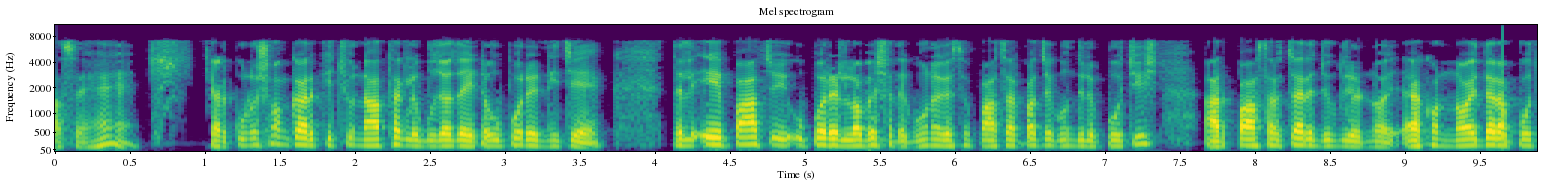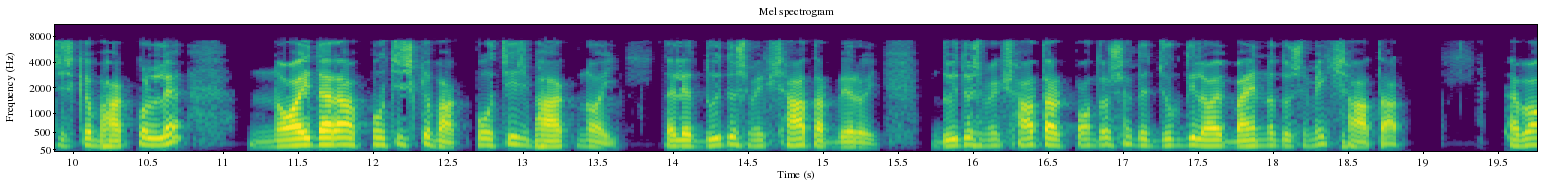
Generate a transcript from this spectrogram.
আছে হ্যাঁ? আর কোনো সংখ্যার কিছু না থাকলে বোঝা যায় এটা উপরে নিচে এক। তাহলে এই পাঁচ এই উপরের লবের সাথে গুণে গেছে, পাঁচ আর পাঁচে গুণ দিলে পঁচিশ, আর পাঁচ আর চারে যোগ দিলে নয়। এখন নয় দ্বারা পঁচিশকে ভাগ করলে নয় দ্বারা পঁচিশকে ভাগ, পঁচিশ ভাগ নয়। তাহলে দুই দশমিক সাত আট বেরোয় দুই দশমিক সাত আট পঞ্চাশের সাথে যোগ দিলে হয় বায়ান্ন দশমিক সাত আট। এবং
